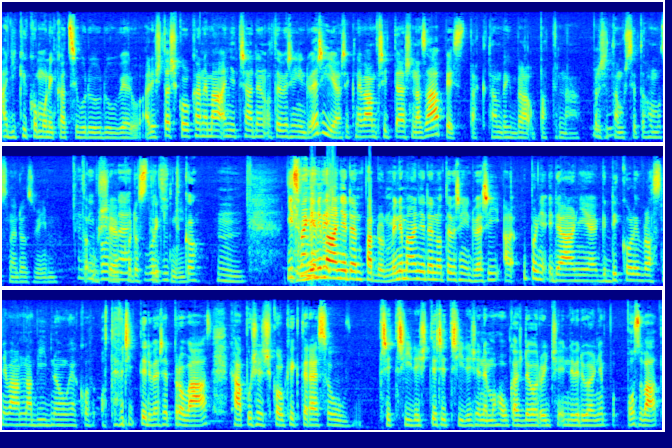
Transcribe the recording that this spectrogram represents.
a díky komunikaci budu důvěru. A když ta školka nemá ani třeba den otevření dveří a řekne vám přijďte až na zápis, tak tam bych byla opatrná, protože mhm. tam už se toho moc nedozvím. To, to už je jako dost striktní. Hmm. Nicméně minimálně vy... den, pardon, minimálně den otevření dveří, ale úplně ideální je, kdykoliv vlastně vám nabídnou jako otevřít ty dveře pro vás. Chápu, že školky, které jsou tři třídy, čtyři třídy, že nemohou každého rodiče individuálně pozvat,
